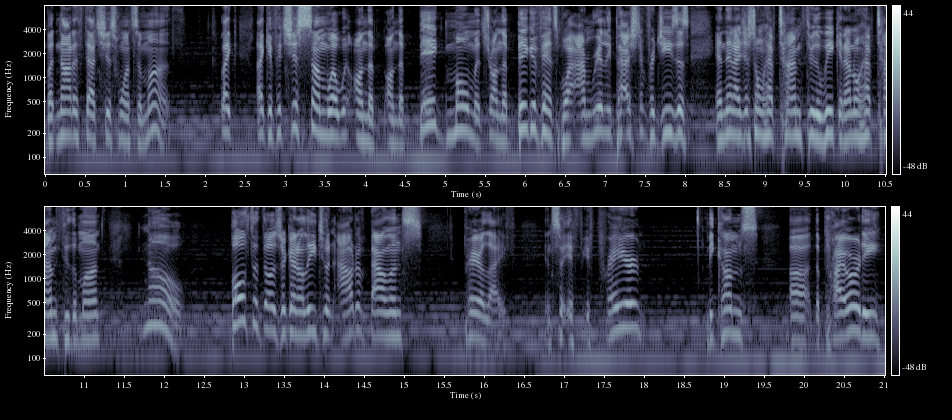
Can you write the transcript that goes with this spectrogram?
but not if that's just once a month. Like like if it's just some well on the on the big moments or on the big events boy i'm really passionate for jesus and then i just don't have time through the week and i don't have time through the month. No. Both of those are going to lead to an out of balance prayer life. And so if, if prayer becomes uh, the priority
